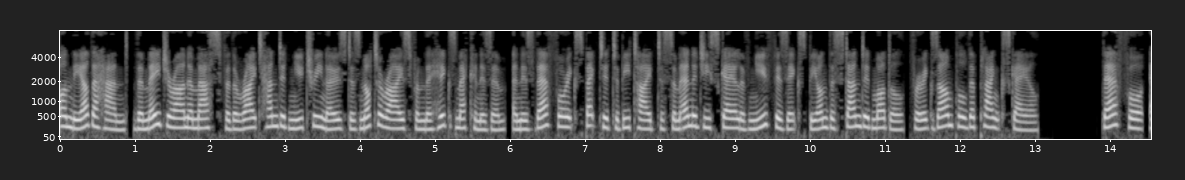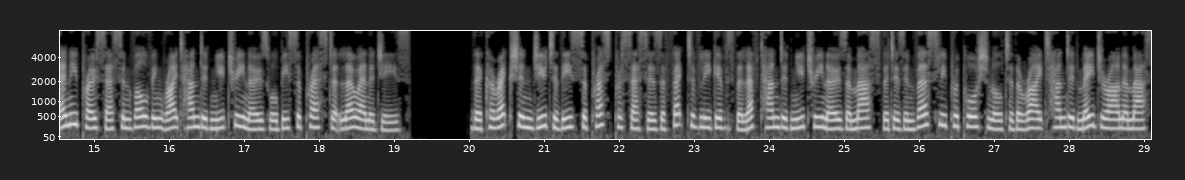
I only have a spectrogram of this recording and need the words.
On the other hand, the Majorana mass for the right-handed neutrinos does not arise from the Higgs mechanism, and is therefore expected to be tied to some energy scale of new physics beyond the Standard Model, for example the Planck scale. Therefore, any process involving right-handed neutrinos will be suppressed at low energies. The correction due to these suppressed processes effectively gives the left-handed neutrinos a mass that is inversely proportional to the right-handed Majorana mass,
